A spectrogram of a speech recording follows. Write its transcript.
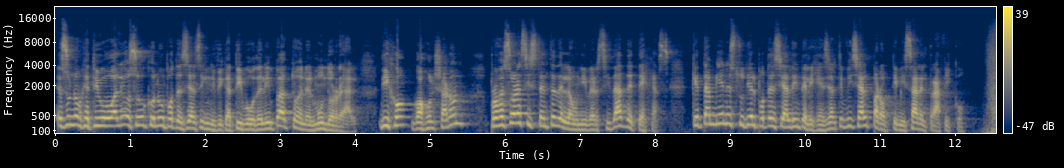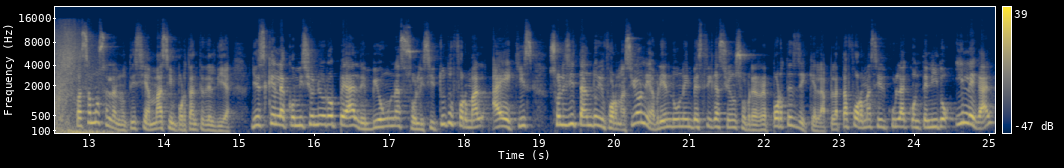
Es un objetivo valioso con un potencial significativo del impacto en el mundo real, dijo Gohul Sharon, profesor asistente de la Universidad de Texas, que también estudia el potencial de inteligencia artificial para optimizar el tráfico. Pasamos a la noticia más importante del día, y es que la Comisión Europea le envió una solicitud formal a X solicitando información y abriendo una investigación sobre reportes de que la plataforma circula contenido ilegal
